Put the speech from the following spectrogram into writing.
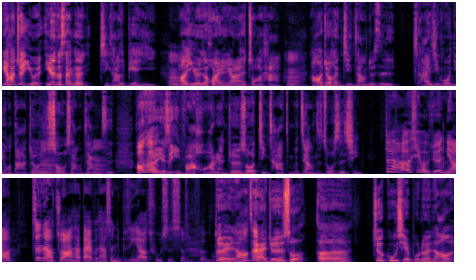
为他就以为，因为那三个警察是便衣，嗯、他以为是坏人要来抓他，嗯、然后就很紧张，就是还经过扭打，就是受伤这样子，嗯嗯、然后呢也是引发哗然，就是说警察怎么这样子做事情？对啊，而且我觉得你要真的要抓他逮捕他，说你不是应该要出示身份吗？对，然后再来就是说，呃，就姑且不论，然后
